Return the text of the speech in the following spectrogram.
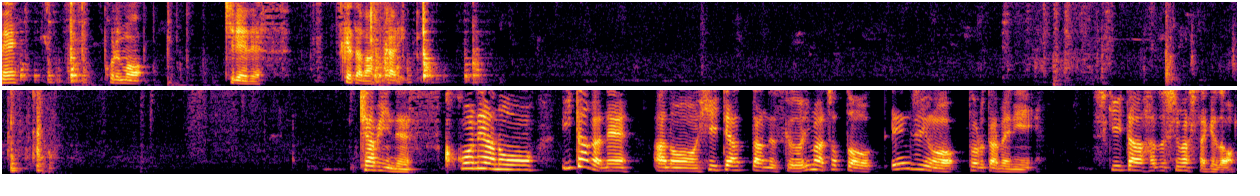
ね。これも綺麗です。つけたばっかり。キャビンです。ここねあの板がねあの引いてあったんですけど今ちょっとエンジンを取るために敷板外しましたけど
